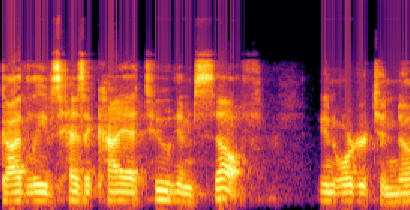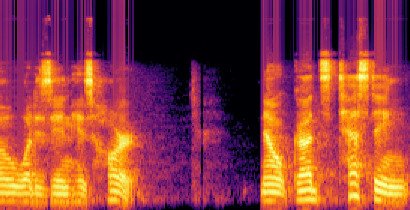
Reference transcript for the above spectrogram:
God leaves Hezekiah to himself in order to know what is in his heart. Now, God's testing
